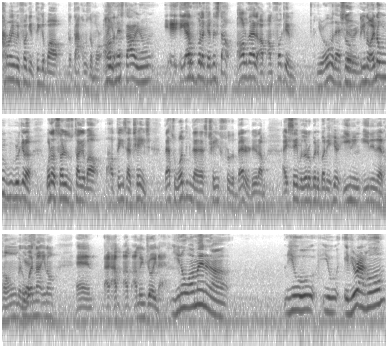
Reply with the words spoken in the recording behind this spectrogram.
I don't even fucking think about the tacos no more. Oh, you the- missed out, you know. I I don't feel like I missed out. All of that, I'm, I'm fucking You're over that So shit already. you know, I know we, we we're gonna. One of the sergeants was talking about how things have changed. That's one thing that has changed for the better, dude. I'm I save a little bit of money here, eating eating at home and Yes. whatnot, you know, and I, I'm, I'm I'm enjoying that. You know what, man? Uh, you you if you're at home,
